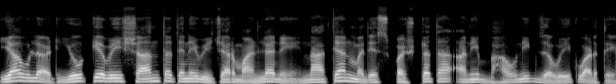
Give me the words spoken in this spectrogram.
या उलट योग्य वेळी शांततेने विचार मांडल्याने नात्यांमध्ये स्पष्टता आणि भावनिक जवळीक वाढते.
